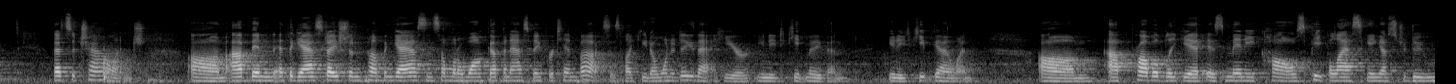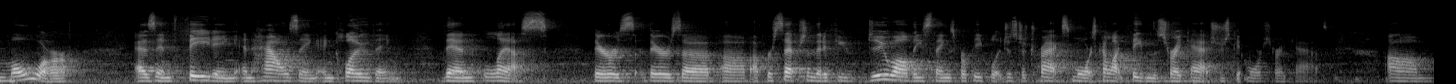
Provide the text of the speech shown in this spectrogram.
that's a challenge. Um, I've been at the gas station pumping gas, and someone will walk up and ask me for 10 bucks. It's like, you don't want to do that here. You need to keep moving. You need to keep going. Um, I probably get as many calls, people asking us to do more, as in feeding and housing and clothing, than less. There's, there's a, a, a perception that if you do all these things for people, it just attracts more. It's kind of like feeding the stray cats, you just get more stray cats. Um,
